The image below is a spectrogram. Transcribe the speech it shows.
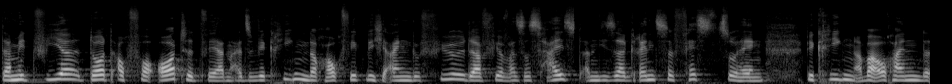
damit wir dort auch verortet werden. Also wir kriegen doch auch wirklich ein Gefühl dafür, was es heißt, an dieser Grenze festzuhängen. Wir kriegen aber auch ein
